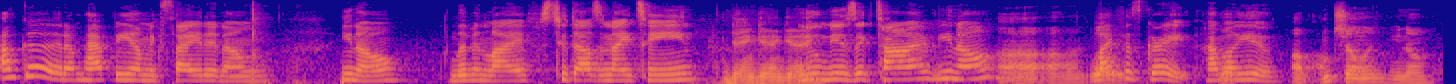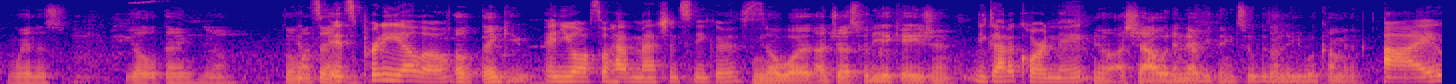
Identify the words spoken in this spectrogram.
I'm good. I'm happy. I'm excited. I'm, you know, living life. It's 2019. Gang, gang, gang. New music time, you know. Uh-huh, uh-huh. Life Well, is great. How about you? I'm, I'm chilling, you know, wearing this yellow thing, you know, doing my It's, thing. it's pretty yellow. oh, thank you. And you also have matching sneakers. You know what? I dressed for the occasion. You got to coordinate. You know, I showered and everything too because I knew you were coming. I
